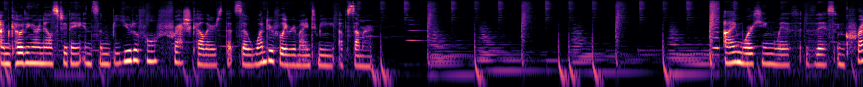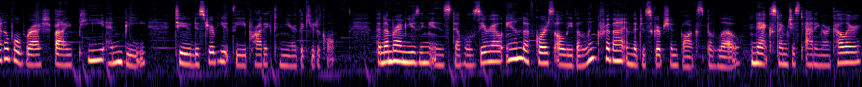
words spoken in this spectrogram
I'm coating our nails today in some beautiful, fresh colors that so wonderfully remind me of summer. I'm working with this incredible brush by P&B to distribute the product near the cuticle. The number I'm using is double zero, and of course I'll leave a link for that in the description box below. Next, I'm just adding our color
